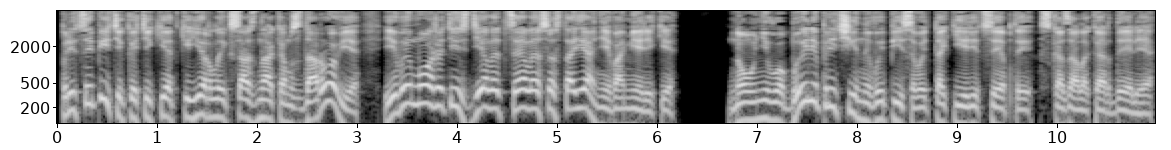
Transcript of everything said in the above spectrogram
Прицепите к этикетке ярлык со знаком здоровья, и вы можете сделать целое состояние в Америке». «Но у него были причины выписывать такие рецепты», — сказала Корделия.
